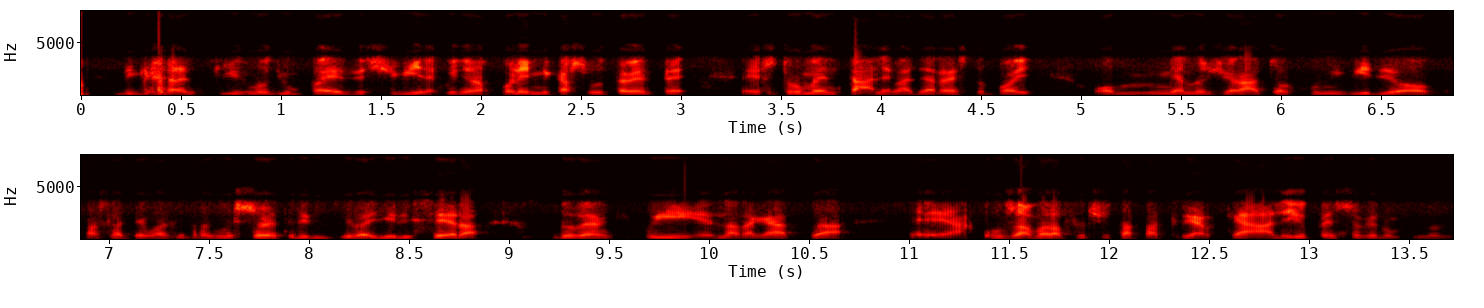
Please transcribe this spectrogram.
di garantismo di un paese civile, quindi una polemica assolutamente eh, strumentale, ma del resto poi ho- mi hanno girato alcuni video passati a qualche trasmissione televisiva ieri sera dove anche qui la ragazza eh, accusava la società patriarcale. Io penso che non, non-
